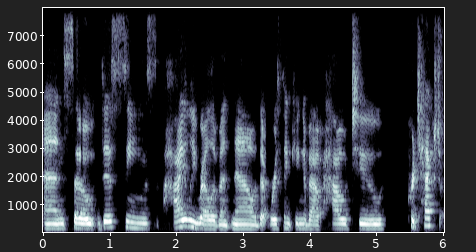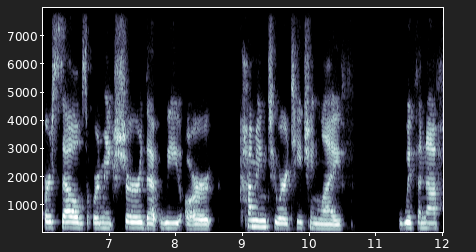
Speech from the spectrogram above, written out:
And so this seems highly relevant now that we're thinking about how to protect ourselves or make sure that we are coming to our teaching life with enough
